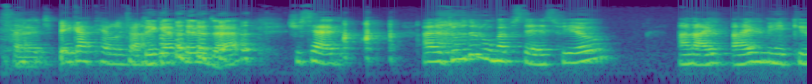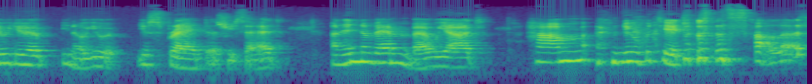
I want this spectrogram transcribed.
said, Big up Hilda. "Big up Hilda." she said, "I'll do the room upstairs for you, and I'll I'll make you your you know your your spread," as she said. And in November we had ham, new potatoes, and salad.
